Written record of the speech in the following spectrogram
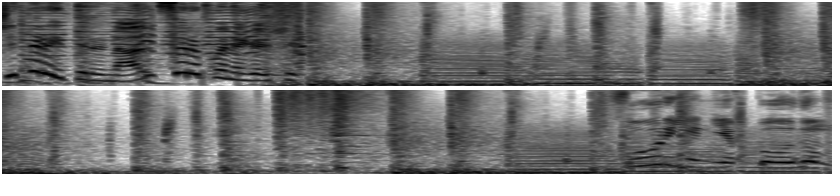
சித்திரை திருநாள் சிறப்பு நிகழ்ச்சி. சூரியன் எப்போதும்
